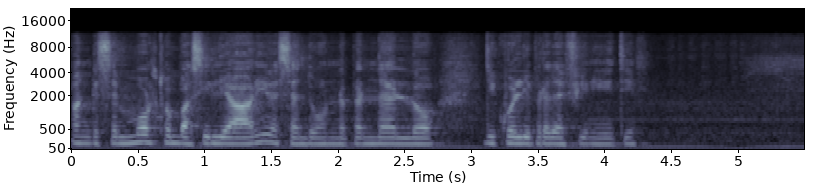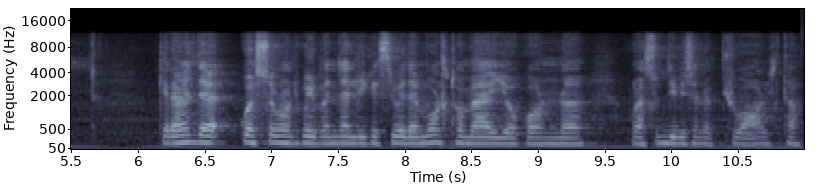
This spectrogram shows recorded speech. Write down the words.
anche se molto basiliari essendo un pennello di quelli predefiniti Chiaramente questo è uno di quei pennelli che si vede molto meglio con una suddivisione più alta.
